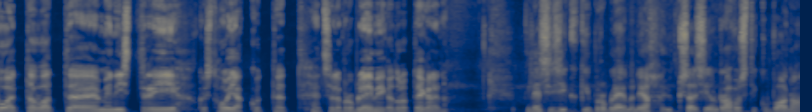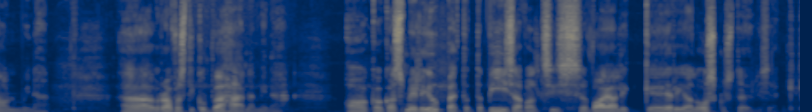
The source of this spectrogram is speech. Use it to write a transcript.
toetavad ministri niisugust hoiakut, et, et selle probleemiga tuleb tegeleda. milles siis ikkagi probleem on, jah, üks asi on rahvastiku vananemine äh,, rahvastiku vähenemine aga kas meil ei õpetata piisavalt siis vajalikke eriala oskustöölisi äkki?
